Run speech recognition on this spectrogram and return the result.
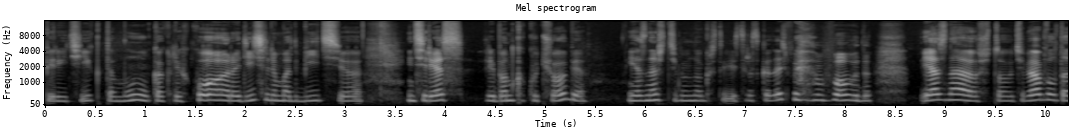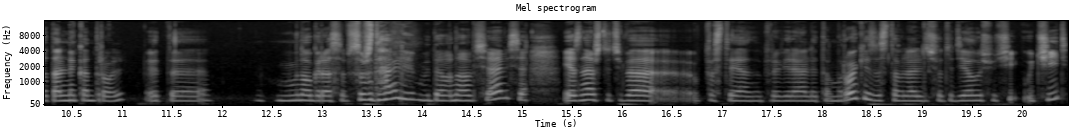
перейти к тому, как легко родителям отбить э, интерес ребенка к учебе. Я знаю, что тебе много что есть рассказать по этому поводу. Я знаю, что у тебя был тотальный контроль. Это много раз обсуждали, мы давно общаемся. Я знаю, что тебя э, постоянно проверяли там уроки, заставляли что-то делать, учи- учить.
